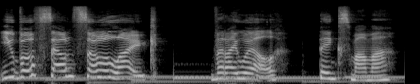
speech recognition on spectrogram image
you both sound so alike. But I will. Thanks, Mama.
